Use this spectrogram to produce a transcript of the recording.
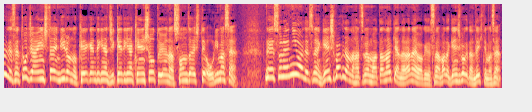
ゆるですね、当時アインシュタイン理論の経験的な実験的な検証というのは存在しておりません。で、それにはですね、原子爆弾の発明も待たなきゃならないわけですが、まだ原子爆弾できてません。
